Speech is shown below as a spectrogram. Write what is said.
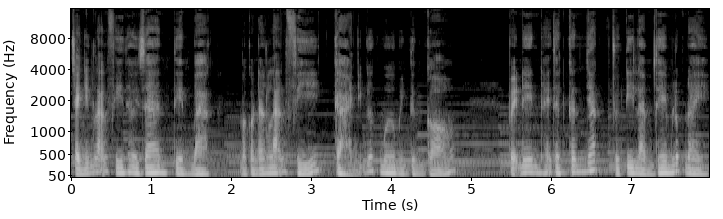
Chẳng những lãng phí thời gian, tiền bạc, mà còn đang lãng phí cả những ước mơ mình từng có. Vậy nên hãy thật cân nhắc việc đi làm thêm lúc này,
